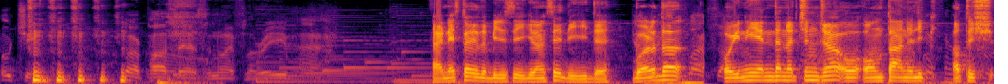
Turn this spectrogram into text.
Uchi, Tarpasas and Florib. Ernesto ya da birisi ilgilenseydi iyiydi. Bu arada oyunu yeniden açınca o 10 tanelik atış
